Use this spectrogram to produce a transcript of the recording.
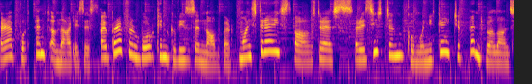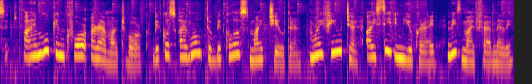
report and analysis. I prefer working with the number. My strengths are stress resistant, communicative and balanced. I am looking for remote work because I to be close my children. My future I see in Ukraine with my family.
